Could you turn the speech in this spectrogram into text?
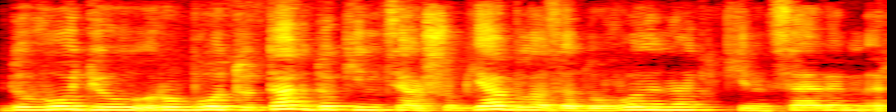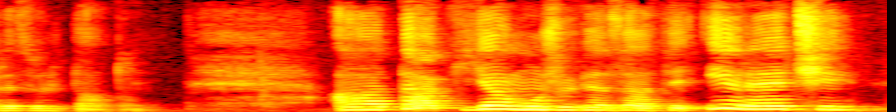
доводю роботу так до кінця, щоб я була задоволена кінцевим результатом. А так я можу в'язати і речі, е,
